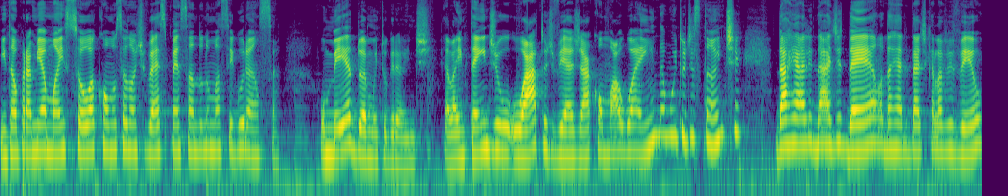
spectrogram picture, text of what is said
Então para minha mãe soa como se eu não estivesse pensando numa segurança o medo é muito grande. Ela entende o, o, ato de viajar como algo ainda muito distante da realidade dela, da realidade que ela viveu.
